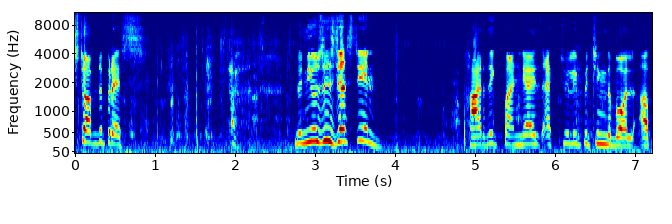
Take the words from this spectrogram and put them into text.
Stop the press. The news is just in. Hardik Pandya is actually pitching the ball up.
